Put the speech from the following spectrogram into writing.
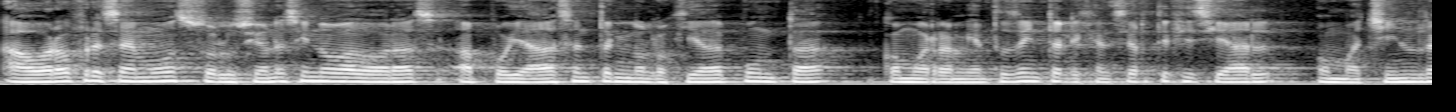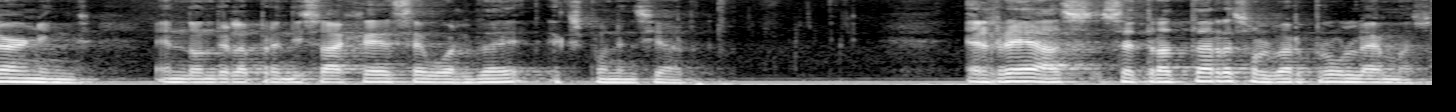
Ahora ofrecemos soluciones innovadoras apoyadas en tecnología de punta como herramientas de inteligencia artificial o machine learning, en donde el aprendizaje se vuelve exponencial. El REAS se trata de resolver problemas.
